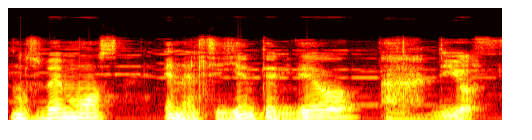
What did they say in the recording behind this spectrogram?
Nos vemos en el siguiente video. Adiós.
